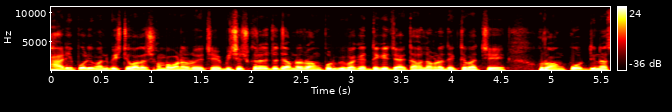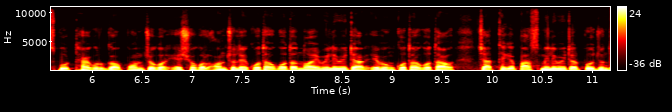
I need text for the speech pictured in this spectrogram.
ভারী পরিমাণ বৃষ্টিপাতের সম্ভাবনা রয়েছে। বিশেষ করে যদি আমরা রংপুর বিভাগের দিকে যাই, তাহলে আমরা দেখতে পাচ্ছি, রংপুর, দিনাজপুর, ঠাকুরগাঁও, পঞ্চগড় এ সকল অঞ্চলে কোথাও কোথাও নয় মিলিমিটার এবং কোথাও কোথাও চার থেকে পাঁচ মিলিমিটার পর্যন্ত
